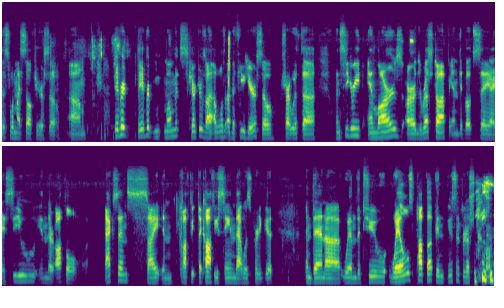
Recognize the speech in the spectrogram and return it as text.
this one myself here. So, um, favorite favorite moments, characters. I, I will have a few here. So, start with uh, when Sigrid and Lars are at the rest stop, and they both say, "I see you" in their awful accents. Sight and coffee. The coffee scene that was pretty good. And then uh, when the two whales pop up in unison for just a moment,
